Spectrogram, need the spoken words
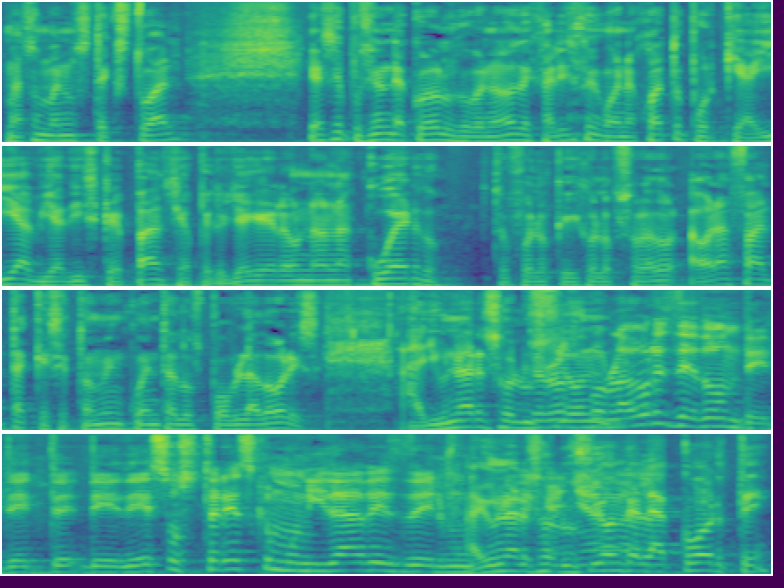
más o menos textual, ya se pusieron de acuerdo los gobernadores de Jalisco y Guanajuato porque ahí había discrepancia, pero ya llegaron a un acuerdo. Esto fue lo que dijo el observador. Ahora falta que se tomen en cuenta los pobladores. Hay una ¿Pero resolución. los pobladores de dónde? De, de, de- de esos tres comunidades del Hay municipio una de resolución de Cañada? la Corte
